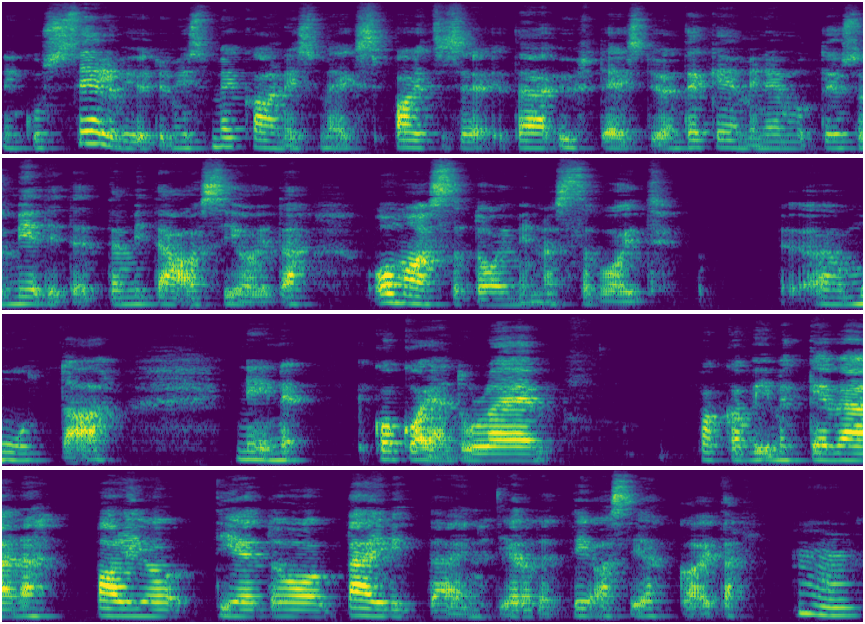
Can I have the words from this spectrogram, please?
niin kuin selviytymismekanismeiksi, paitsi se tämä yhteistyön tekeminen, mutta jos mietit, että mitä asioita omassa toiminnassa voit ää, muuttaa, niin koko ajan tulee vaikka viime keväänä paljon tietoa päivittäin, tiedotettiin asiakkaita, mm.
